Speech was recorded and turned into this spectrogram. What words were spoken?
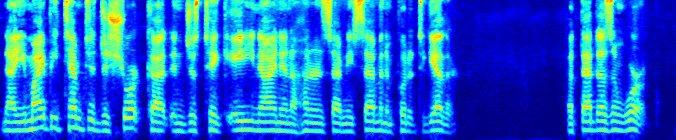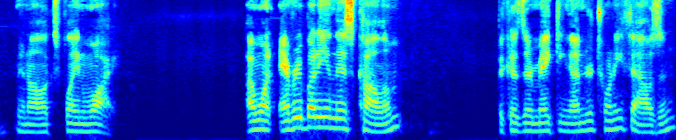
Now you might be tempted to shortcut and just take 89 and 177 and put it together. But that doesn't work, and I'll explain why. I want everybody in this column because they're making under 20,000.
